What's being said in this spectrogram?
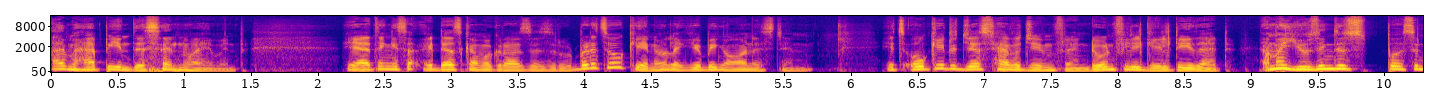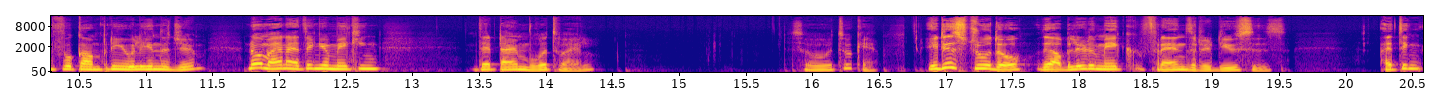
i'm happy in this environment yeah i think it does come across as rude but it's okay no like you're being honest and it's okay to just have a gym friend don't feel guilty that am i using this person for company only in the gym no man i think you're making their time worthwhile. So it's okay. It is true though, the ability to make friends reduces. I think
